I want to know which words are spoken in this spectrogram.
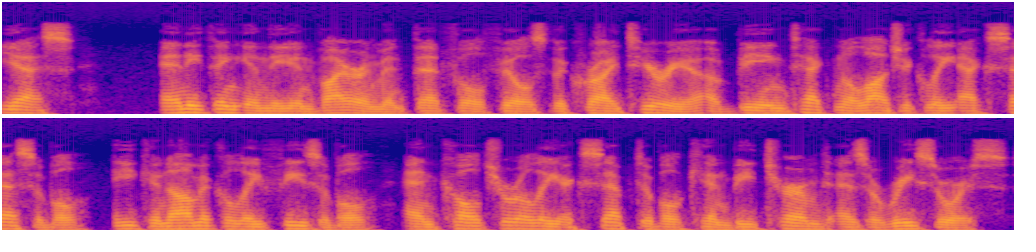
Yes, anything in the environment that fulfills the criteria of being technologically accessible, economically feasible, and culturally acceptable can be termed as a resource.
